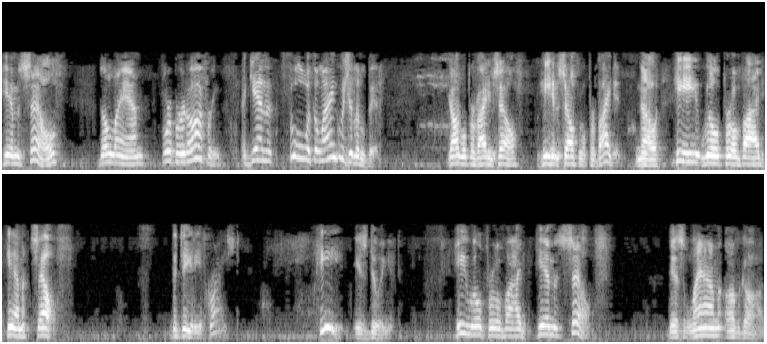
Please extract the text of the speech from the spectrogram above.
himself the lamb for a burnt offering. Again, fool with the language a little bit. God will provide himself. He himself will provide it. No, he will provide himself. The deity of Christ. He is doing it. He will provide himself, this Lamb of God.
